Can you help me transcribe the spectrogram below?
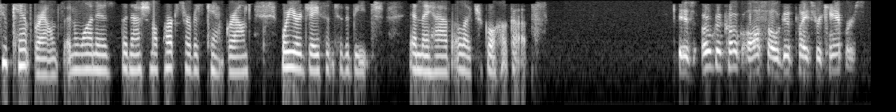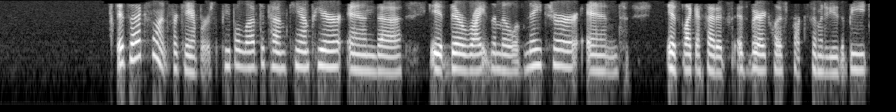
two campgrounds, and one is the National Park Service campground where you're adjacent to the beach, and they have electrical hookups. Is Ocracoke also a good place for campers? It's excellent for campers. People love to come camp here, and uh, it, they're right in the middle of nature, and it's like I said, it's it's very close proximity to the beach,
